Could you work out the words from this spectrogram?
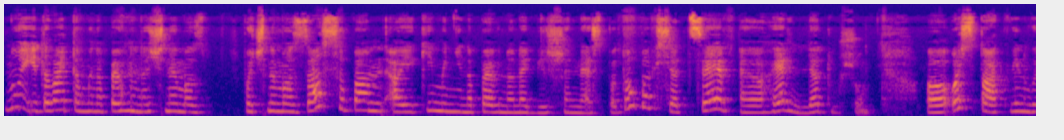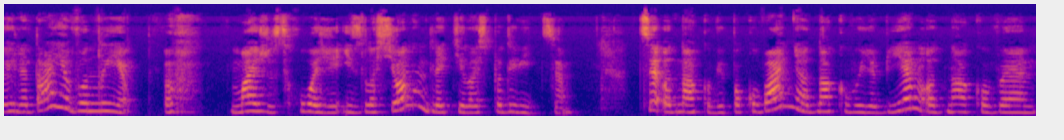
Ну і давайте ми, напевно, почнемо з Почнемо з засоба, який мені, напевно, найбільше не сподобався, це е, гель для душу. Е, Ось так він виглядає. Вони е, майже схожі із лосьоном для тіла. Ось подивіться. Це однакові пакування, однаковий об'єм, однакове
